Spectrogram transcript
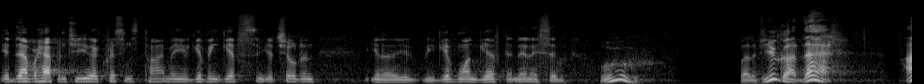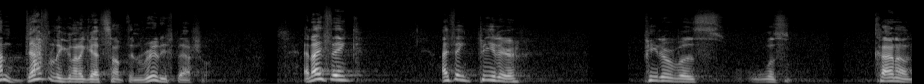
It never happened to you at Christmas time and you're giving gifts and your children, you know, you, you give one gift and then they say, Ooh, but if you got that, I'm definitely going to get something really special. And I think, I think Peter, Peter was, was kind of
